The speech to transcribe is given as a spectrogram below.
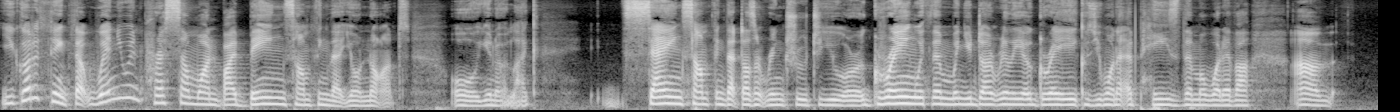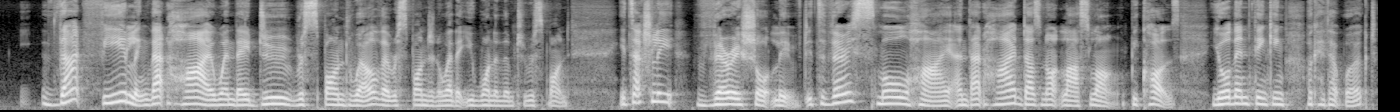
you got to think that when you impress someone by being something that you're not, or, you know, like saying something that doesn't ring true to you, or agreeing with them when you don't really agree because you want to appease them or whatever, um, that feeling, that high when they do respond well, they respond in a way that you wanted them to respond. It's actually very short lived. It's a very small high, and that high does not last long because you're then thinking, okay, that worked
